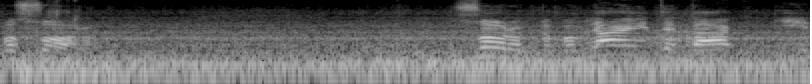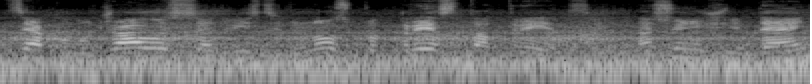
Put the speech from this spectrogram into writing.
по 40. 40 додаєте, так, і це получалося 290 330. На сьогоднішній день,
